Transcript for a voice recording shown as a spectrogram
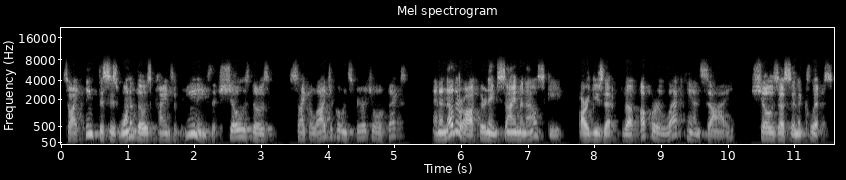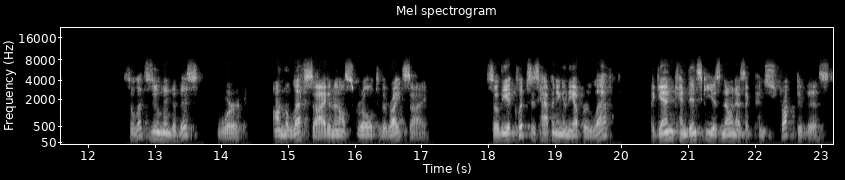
So I think this is one of those kinds of paintings that shows those psychological and spiritual effects. And another author named Simonowski argues that the upper left-hand side shows us an eclipse. So let's zoom into this work on the left side, and then I'll scroll to the right side. So the eclipse is happening in the upper left. Again, Kandinsky is known as a constructivist.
